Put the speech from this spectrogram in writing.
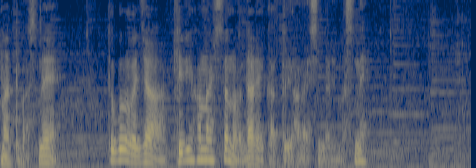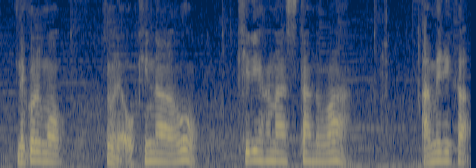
なってますね。ところがじゃあ切り離したのは誰かという話になりますね。でこれもつまり沖縄を切り離したのはアメリカ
